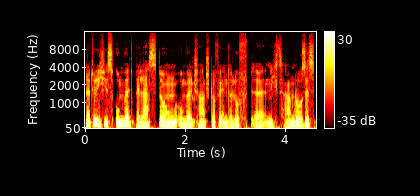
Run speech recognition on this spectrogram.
Natürlich ist Umweltbelastung, Umweltschadstoffe in der Luft äh, nichts harmloses,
